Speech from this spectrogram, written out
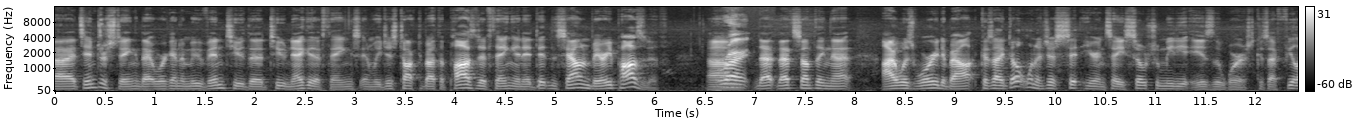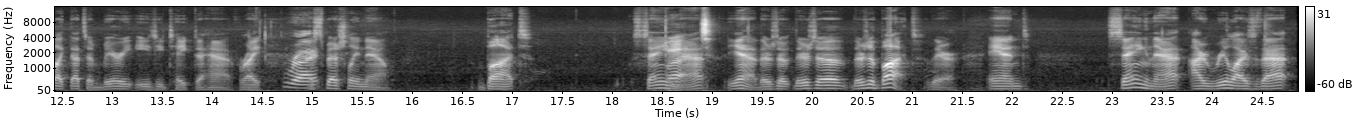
uh, it's interesting that we're going to move into the two negative things, and we just talked about the positive thing, and it didn't sound very positive. Um, Right. That that's something that I was worried about because I don't want to just sit here and say social media is the worst because I feel like that's a very easy take to have, right? Right. Especially now. But saying But. that, yeah, there's a there's a there's a but there. And saying that, I realize that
